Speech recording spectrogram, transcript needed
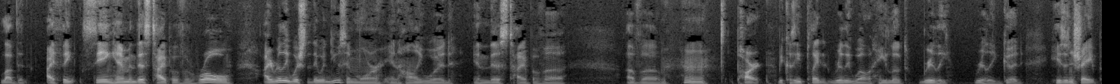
loved it. I think seeing him in this type of a role, I really wish that they would use him more in Hollywood in this type of a of a hmm, part because he played it really well and he looked really really good. He's in shape,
